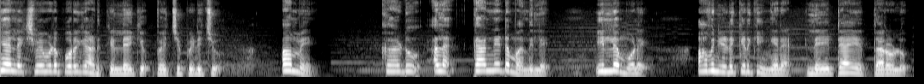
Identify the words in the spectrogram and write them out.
ഞാൻ ലക്ഷ്മിയുടെ പുറകെ അടുക്കളയിലേക്ക് വെച്ച് പിടിച്ചു. അമ്മേ കടു അല്ല കണ്ണേട്ടം വന്നില്ലേ? ഇല്ല മോളെ അവൻ ഇടയ്ക്കിടയ്ക്ക് ഇങ്ങനെ ലേറ്റായി എത്താറുള്ളൂ.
